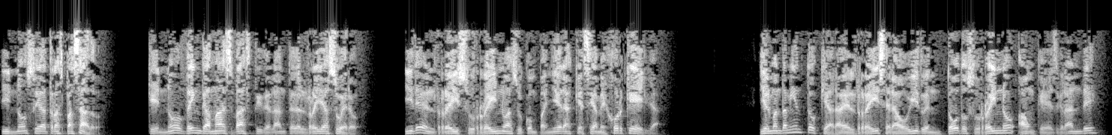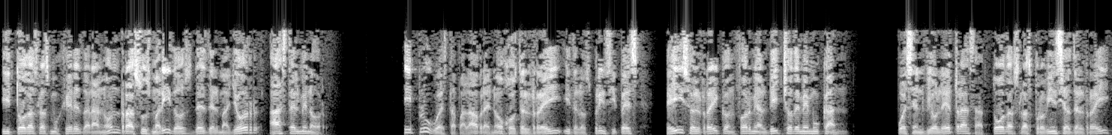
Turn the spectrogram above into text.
y no sea traspasado. Que no venga más Basti delante del rey Asuero, y dé el rey su reino a su compañera que sea mejor que ella. Y el mandamiento que hará el rey será oído en todo su reino, aunque es grande, y todas las mujeres darán honra a sus maridos, desde el mayor hasta el menor. Y plugo esta palabra en ojos del rey y de los príncipes, e hizo el rey conforme al dicho de Memucán. Pues envió letras a todas las provincias del rey,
